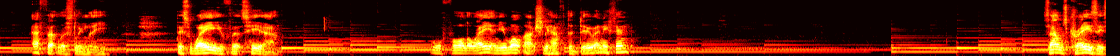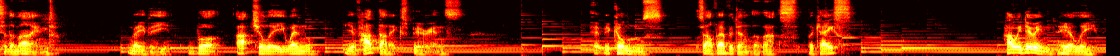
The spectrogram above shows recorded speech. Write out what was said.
effortlessly, this wave that's here will fall away and you won't actually have to do anything. Sounds crazy to the mind, maybe, but actually, when you've had that experience, it becomes self evident that that's the case. How are we doing here, Lee?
